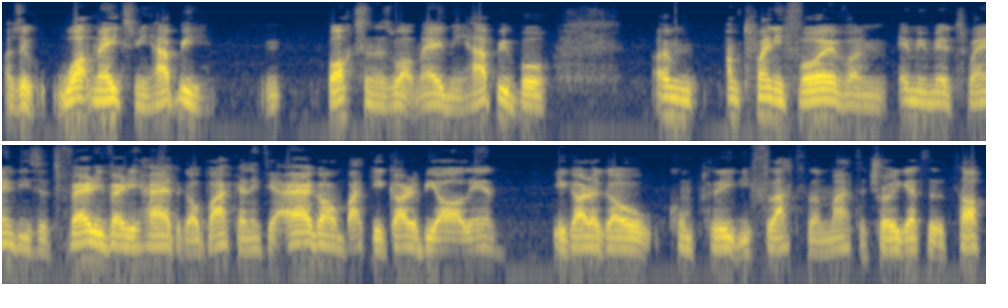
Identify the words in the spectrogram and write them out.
I was like, what makes me happy? Boxing is what made me happy. But I'm I'm 25. I'm in my mid 20s. It's very very hard to go back. And if you are going back, you got to be all in. You got to go completely flat to the mat to try to get to the top.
